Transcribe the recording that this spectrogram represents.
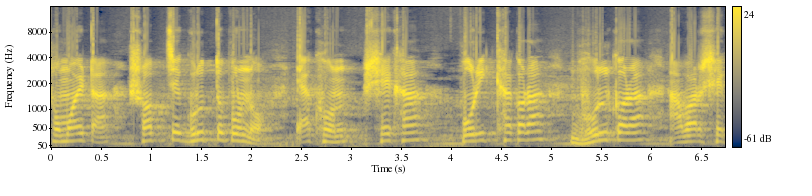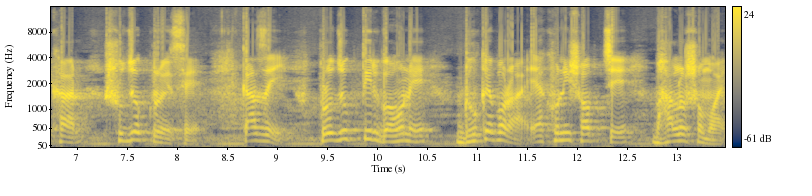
সময়টা সবচেয়ে গুরুত্বপূর্ণ। এখন শেখা, পরীক্ষা করা, ভুল করা আবার শেখার সুযোগ রয়েছে। কাজেই প্রযুক্তির গহনে ঢুকে পড়া এখনই সবচেয়ে ভালো সময়।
